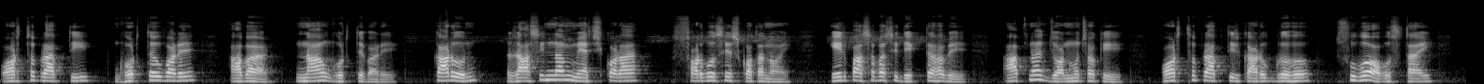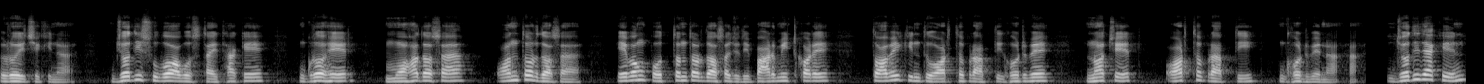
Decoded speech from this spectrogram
অর্থপ্রাপ্তি ঘটতেও পারে, আবার নাও ঘটতে পারে। কারণ রাশির নাম ম্যাচ করা সর্বশেষ কথা নয়। এর পাশাপাশি দেখতে হবে, আপনার জন্মছকে অর্থপ্রাপ্তির কারক গ্রহ শুভ অবস্থায় রয়েছে কিনা। যদি শুভ অবস্থায় থাকে, গ্রহের মহাদশা, অন্তর্দশা এবং প্রত্যন্তর দশা যদি পারমিট করে তবে কিন্তু অর্থপ্রাপ্তি ঘটবে, নচেত অর্থপ্রাপ্তি ঘটবে না। যদি দেখেন,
